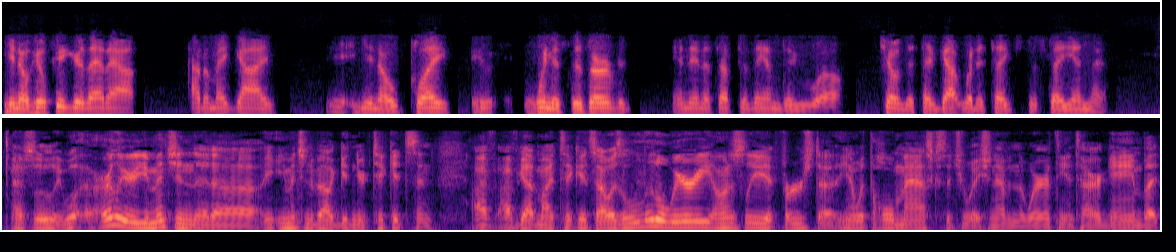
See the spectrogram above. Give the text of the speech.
you know he'll figure that out how to make guys, you know, play when it's deserved, and then it's up to them to uh, show that they've got what it takes to stay in there. Absolutely. Well, earlier you mentioned that uh, you mentioned about getting your tickets, and I've I've got my tickets. I was a little weary, honestly, at first, uh, you know, with the whole mask situation, having to wear it the entire game. But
